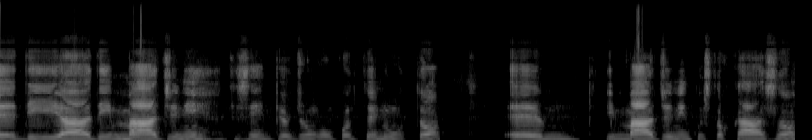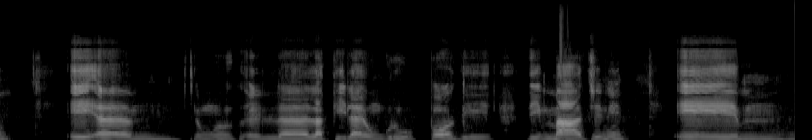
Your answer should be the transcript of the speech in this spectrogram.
eh, di, eh, di immagini, ad esempio aggiungo un contenuto, ehm, immagini in questo caso, e ehm, un- il- la pila è un gruppo di, di immagini e mm,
